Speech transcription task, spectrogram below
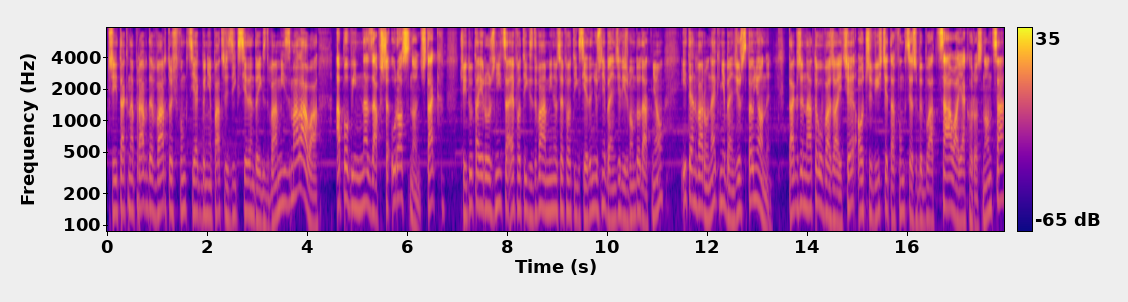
czyli tak naprawdę wartość funkcji jakby nie patrzeć z x1 do x2 mi zmalała, a powinna zawsze urosnąć, tak? Czyli tutaj różnica f od x2 minus f od x1 już nie będzie liczbą dodatnią i ten warunek nie będzie już spełniony. Także na to uważajcie. Oczywiście ta funkcja, żeby była cała jako rosnąca,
